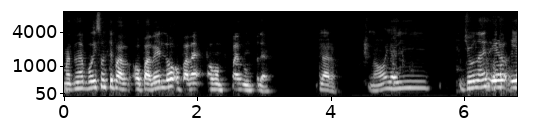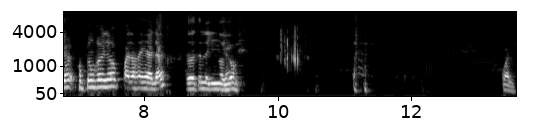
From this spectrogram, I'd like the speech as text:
por horizonte pa- o para verlo o para, para comprar. claro. No, y ahí. Yo una vez iba- compré un reloj para regalar, ahora estoy leyendo Ya. yo. ¿Cuál?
